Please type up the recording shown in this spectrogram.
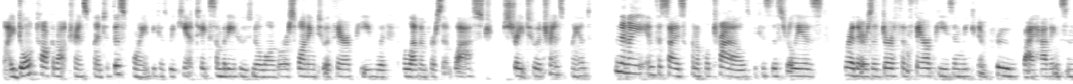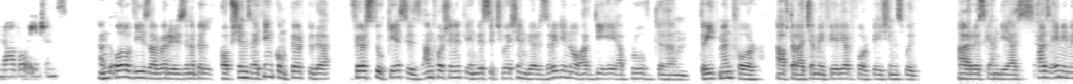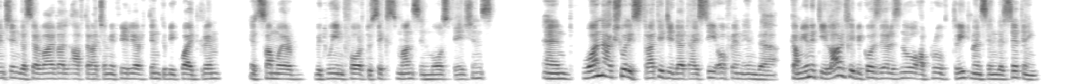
I don't talk about transplant at this point because we can't take somebody who's no longer responding to a therapy with 11% blast straight to a transplant. And then I emphasize clinical trials because this really is where there's a dearth of therapies and we can improve by having some novel agents. And all of these are very reasonable options. I think compared to the first two cases, unfortunately, in this situation, there is really no FDA approved um, treatment for after HMA failure for patients with high risk MDS. As Amy mentioned, the survival after HMA failure tend to be quite grim. It's somewhere between four to six months in most patients. And one actually strategy that I see often in the community, largely because there is no approved treatments in the setting,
